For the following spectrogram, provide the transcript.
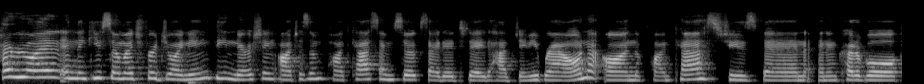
Hi, everyone, and thank you so much for joining the Nourishing Autism podcast. I'm so excited today to have Jamie Brown on the podcast. She's been an incredible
